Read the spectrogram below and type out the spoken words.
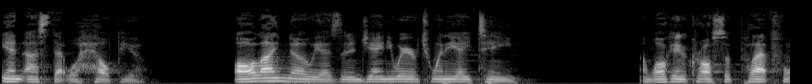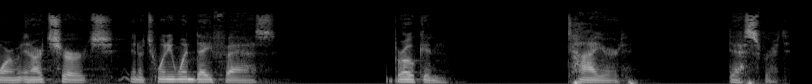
in us that will help you. All I know is that in January of 2018, I'm walking across a platform in our church in a 21 day fast, broken, tired, desperate.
